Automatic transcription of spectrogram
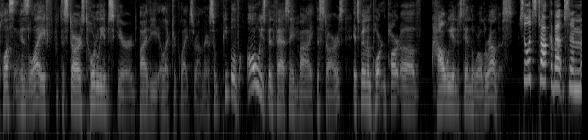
plus of his life with the stars totally obscured by the electric lights around there. So people have always been fascinated by the stars. It's been an important part of how we understand the world around us So let's talk about some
